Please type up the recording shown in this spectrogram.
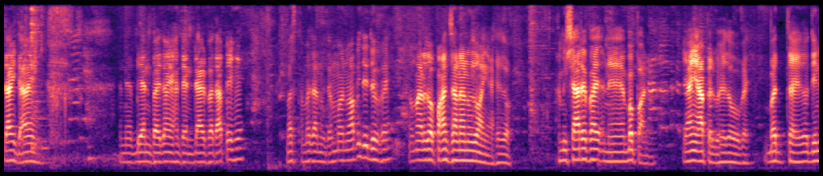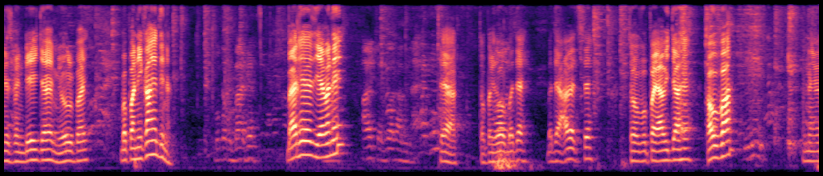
દહીં દહીં. અને બેન ભાઈ તો અહીંયા તેને દાળ ભાત આપે છે. મસ્ત મજાનું જમવાનું આપી દીધું ભાઈ. અમારે તો પાંચ જણાનું તો અહીંયા છે તો. અમે સારે ભાઈ અને બપ્પાનું. એ અહીંયા આપેલું છે તો ભાઈ. બધા તો દિનેશભાઈ બેસી જાય મેહુલભાઈ. બપ્પાની કાંઈ હતી ને? બહાર છે જવાની? ઠીક તો ભાઈ જો બધા બધા આવે જ છે. તો બપ્પા આવી જાય કહું પા અને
